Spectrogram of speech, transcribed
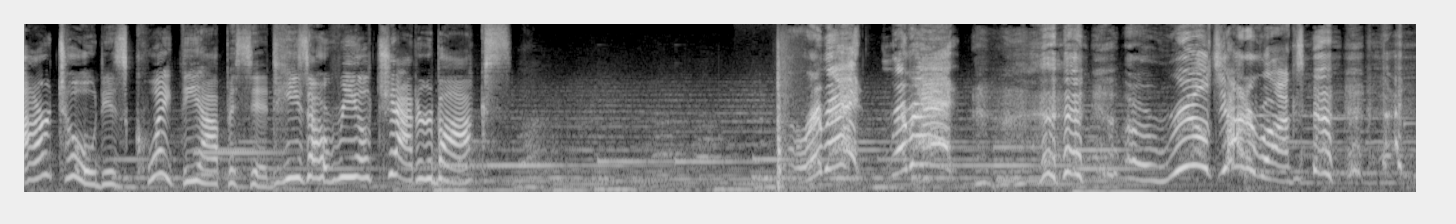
Our toad is quite the opposite. He's a real chatterbox. Ribbit! Ribbit! a real chatterbox!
